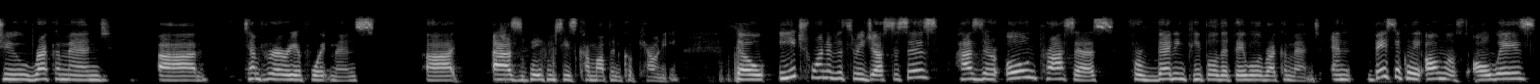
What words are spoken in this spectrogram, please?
to recommend uh, temporary appointments uh, as vacancies come up in Cook County. So each one of the three justices has their own process for vetting people that they will recommend. And basically, almost always,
